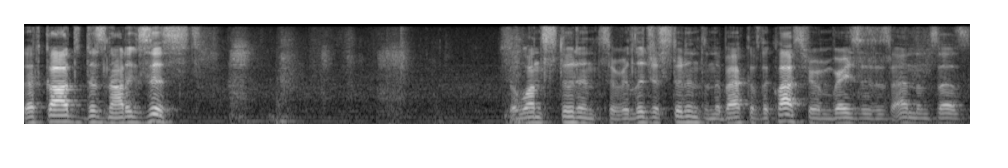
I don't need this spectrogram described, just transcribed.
that God does not exist. So one student, a religious student in the back of the classroom, raises his hand and says,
